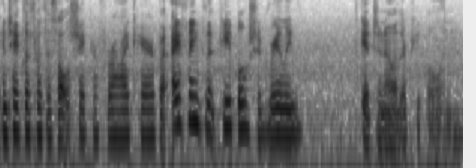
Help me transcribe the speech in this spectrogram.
can take this with a salt shaker for all I care, but I think that people should really get to know other people and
